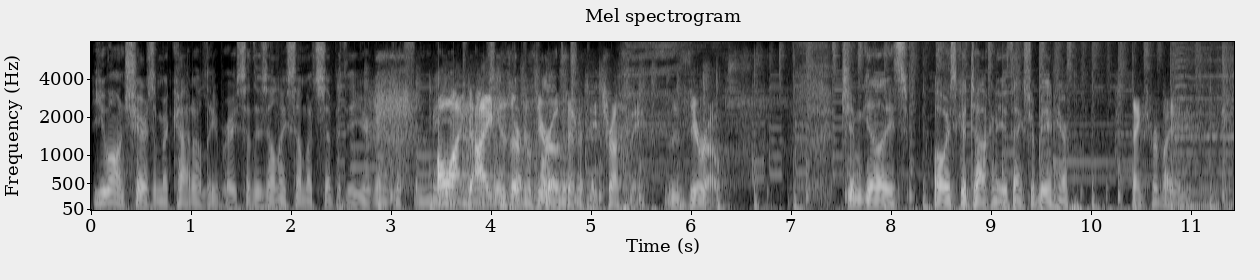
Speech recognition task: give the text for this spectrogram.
You own shares of Mercado Libre, so there's only so much sympathy you're going to get from me. Oh, I, I deserve zero sympathy. Trust me, zero. Jim Gillies, always good talking to you. Thanks for being here. Thanks for inviting me.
